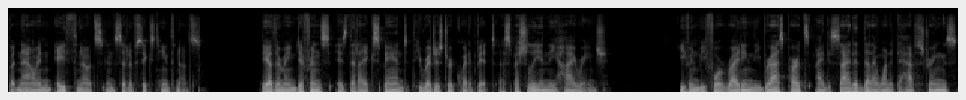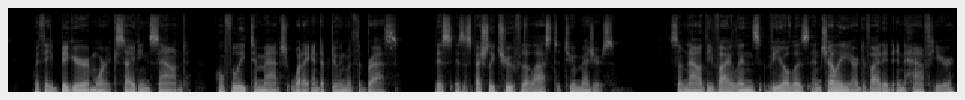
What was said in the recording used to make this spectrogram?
but now in eighth notes instead of 16th notes. The other main difference is that I expand the register quite a bit, especially in the high range. Even before writing the brass parts, I decided that I wanted to have strings with a bigger, more exciting sound, hopefully to match what I end up doing with the brass. This is especially true for the last two measures. So now the violins, violas, and celli are divided in half here,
